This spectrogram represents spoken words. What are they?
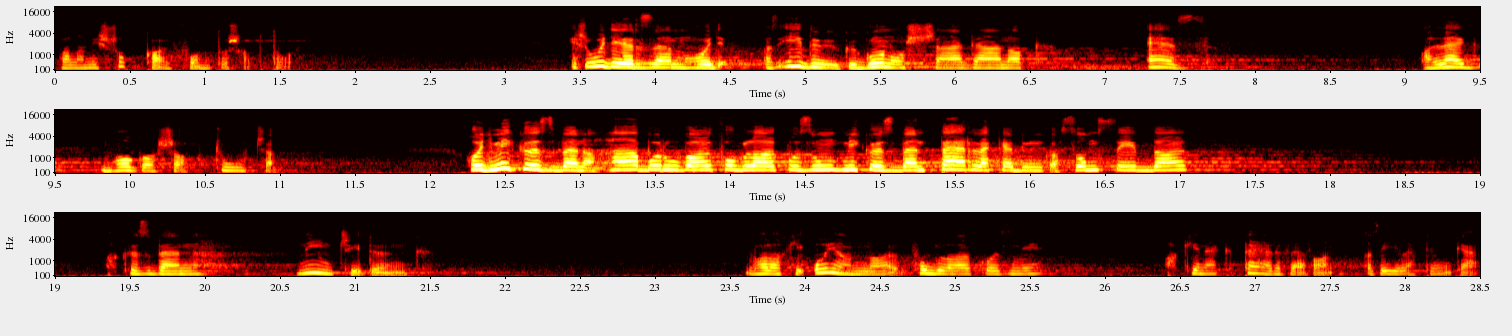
valami sokkal fontosabbtól. És úgy érzem, hogy az idők gonoszságának ez a legmagasabb csúcsa. Hogy miközben a háborúval foglalkozunk, miközben perlekedünk a szomszéddal, a közben nincs időnk valaki olyannal foglalkozni, akinek terve van az életünkkel.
